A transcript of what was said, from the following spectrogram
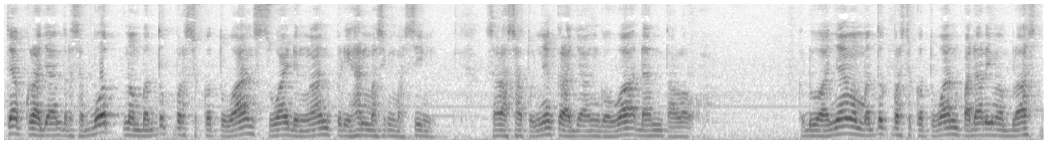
Setiap kerajaan tersebut membentuk persekutuan sesuai dengan pilihan masing-masing. Salah satunya kerajaan Gowa dan Talo. Keduanya membentuk persekutuan pada 1528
